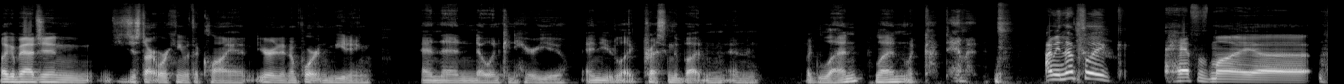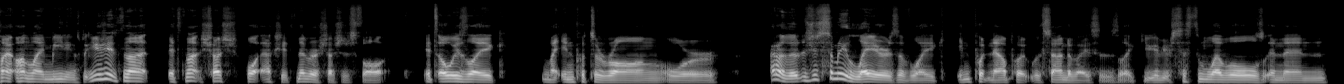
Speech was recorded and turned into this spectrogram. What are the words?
Like imagine you just start working with a client, you're in an important meeting and then no one can hear you and you're like pressing the button and like Len, Len, like god damn it. I mean, that's like half of my uh, my online meetings, but usually it's not. It's not Shush. Well, actually, it's never Shush's fault. It's always like my inputs are wrong, or I don't know. There's just so many layers of like input and output with sound devices. Like you have your system levels, and then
